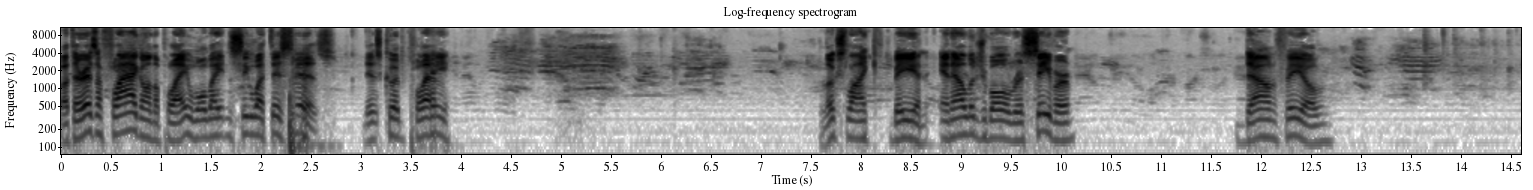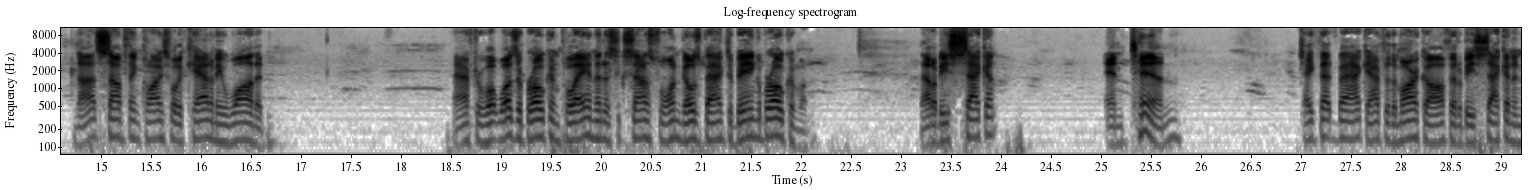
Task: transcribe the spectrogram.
but there is a flag on the play. We'll wait and see what this is. This could play. Looks like be an ineligible receiver downfield. Not something Clarksville Academy wanted. After what was a broken play and then a successful one goes back to being a broken one. That'll be second and 10. Take that back after the mark off. It'll be second and,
